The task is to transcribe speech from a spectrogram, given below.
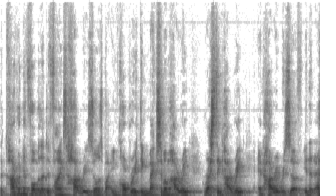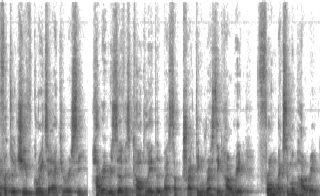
The Karvonen formula defines heart rate zones by incorporating maximum heart rate, resting heart rate, and heart rate reserve in an effort to achieve greater accuracy. Heart rate reserve is calculated by subtracting resting heart rate from maximum heart rate.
